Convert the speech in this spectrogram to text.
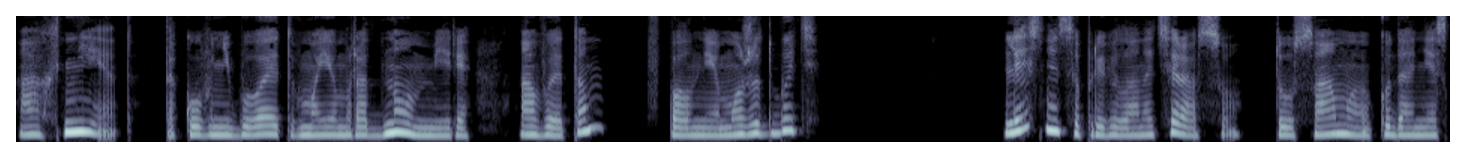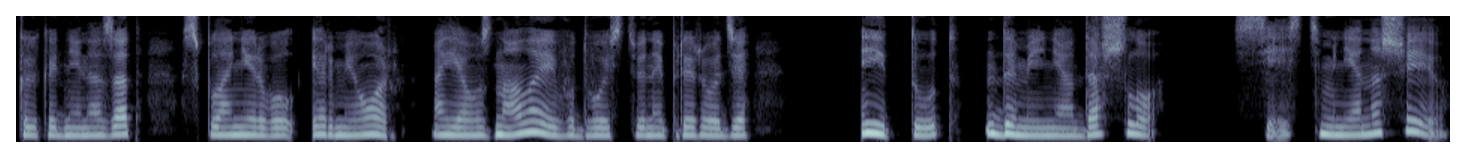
Ах, нет, такого не бывает в моем родном мире, а в этом вполне может быть. Лестница привела на террасу, ту самую, куда несколько дней назад спланировал Эрмиор, а я узнала о его двойственной природе. И тут до меня дошло. Сесть мне на шею.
